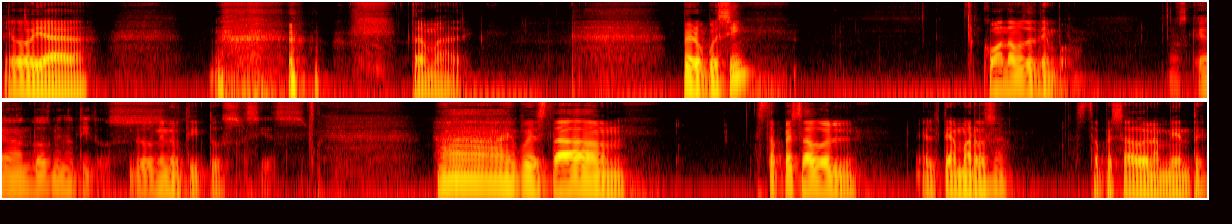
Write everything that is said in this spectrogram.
Yo ya. Esta madre. Pero pues sí. ¿Cómo andamos de tiempo? nos quedan dos minutitos. Dos minutitos. Así es. Ay, pues está. Está pesado el, el tema, raza. Está pesado el ambiente.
